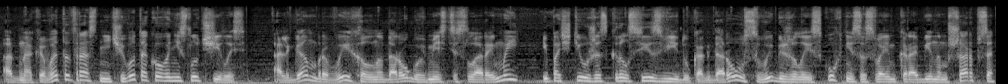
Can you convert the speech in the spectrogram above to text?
Однако в этот раз ничего такого не случилось. Альгамбра выехал на дорогу вместе с Ларой Мэй и почти уже скрылся из виду, когда Роуз выбежала из кухни со своим карабином Шарпса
